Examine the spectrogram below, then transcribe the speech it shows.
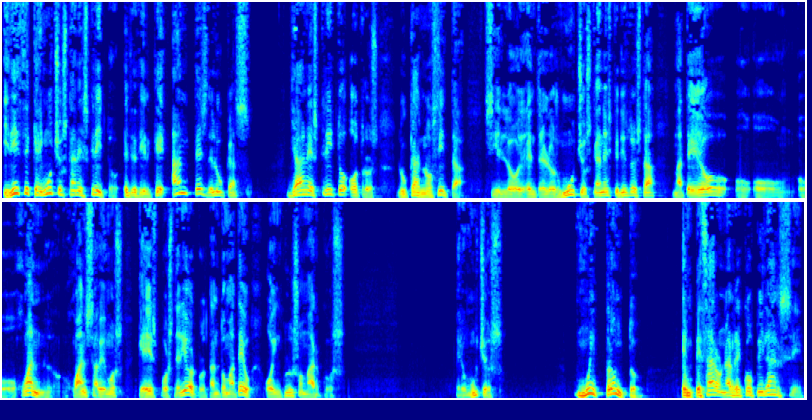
y dice que hay muchos que han escrito, es decir, que antes de Lucas ya han escrito otros. Lucas no cita si entre los muchos que han escrito está Mateo o Juan. Juan sabemos que es posterior, por lo tanto Mateo o incluso Marcos. Pero muchos, muy pronto, empezaron a recopilarse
